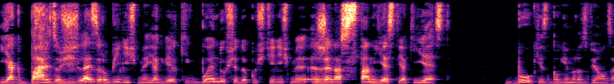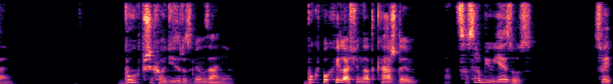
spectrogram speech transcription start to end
jak bardzo źle zrobiliśmy, jak wielkich błędów się dopuściliśmy, że nasz stan jest jaki jest. Bóg jest Bogiem rozwiązań. Bóg przychodzi z rozwiązaniem. Bóg pochyla się nad każdym. A co zrobił Jezus? Słuchaj,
